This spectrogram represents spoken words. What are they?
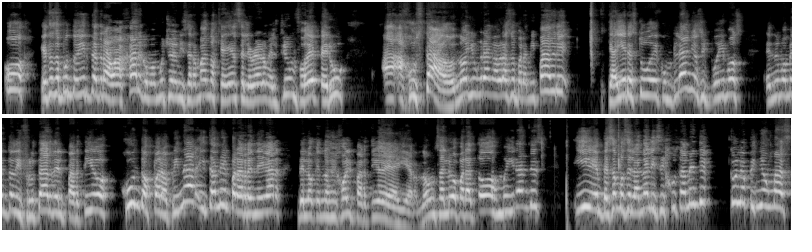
o que estás a punto de irte a trabajar, como muchos de mis hermanos que ayer celebraron el triunfo de Perú ajustado, ¿no? Y un gran abrazo para mi padre, que ayer estuvo de cumpleaños y pudimos en un momento disfrutar del partido juntos para opinar y también para renegar de lo que nos dejó el partido de ayer, ¿no? Un saludo para todos muy grandes y empezamos el análisis justamente con la opinión más,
